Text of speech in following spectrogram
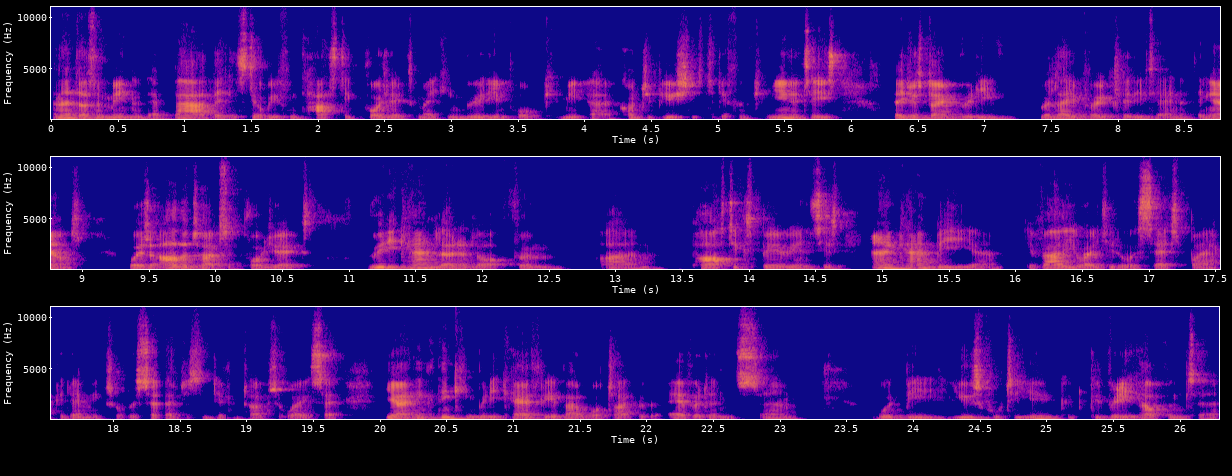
And that doesn't mean that they're bad, they can still be fantastic projects making really important uh, contributions to different communities. They just don't really relate very clearly to anything else. Whereas other types of projects really can learn a lot from um, past experiences and can be um, evaluated or assessed by academics or researchers in different types of ways. So, yeah, I think thinking really carefully about what type of evidence um, would be useful to you could, could really help them to,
